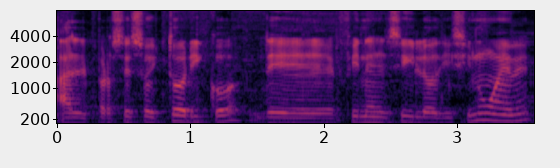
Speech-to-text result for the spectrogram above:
al proceso histórico de fines del siglo XIX,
